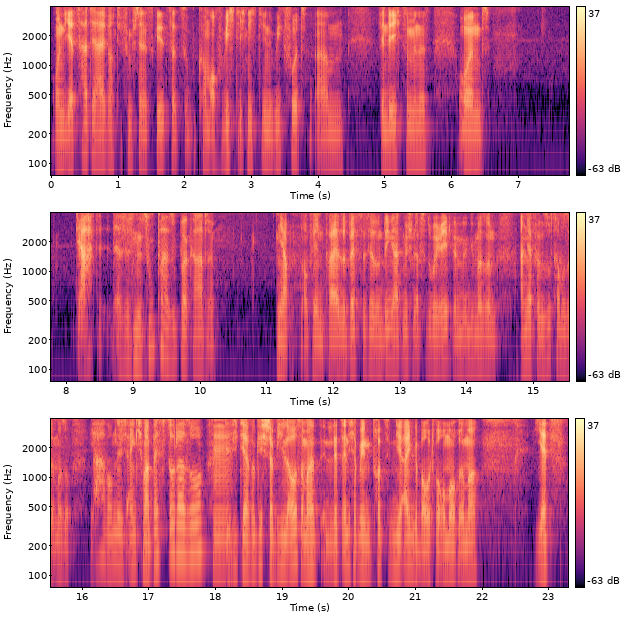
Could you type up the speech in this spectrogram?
Und jetzt hat er halt noch die 5 Sterne Skills dazu bekommen. Auch wichtig, nicht den Weakfoot, ähm, finde ich zumindest. Und ja, das ist eine super, super Karte. Ja, auf jeden Fall. Also Best ist ja so ein Ding, da hatten wir schon öfter drüber geredet, wenn wir irgendwie mal so einen Angreifer gesucht haben, so immer so, ja, warum denn nicht eigentlich mal Best oder so? Der sieht ja wirklich stabil aus, aber letztendlich haben wir ihn trotzdem nie eingebaut, warum auch immer. Jetzt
